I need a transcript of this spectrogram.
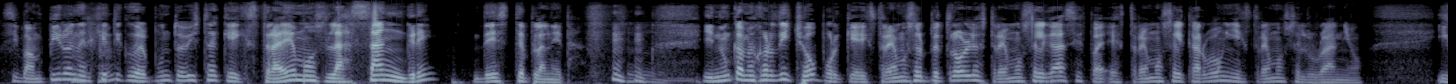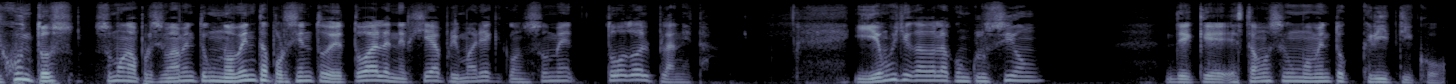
Sí, vampiro energético desde el punto de vista que extraemos la sangre de este planeta. Mm. y nunca mejor dicho, porque extraemos el petróleo, extraemos el gas, extraemos el carbón y extraemos el uranio. Y juntos suman aproximadamente un 90% de toda la energía primaria que consume todo el planeta. Y hemos llegado a la conclusión de que estamos en un momento crítico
